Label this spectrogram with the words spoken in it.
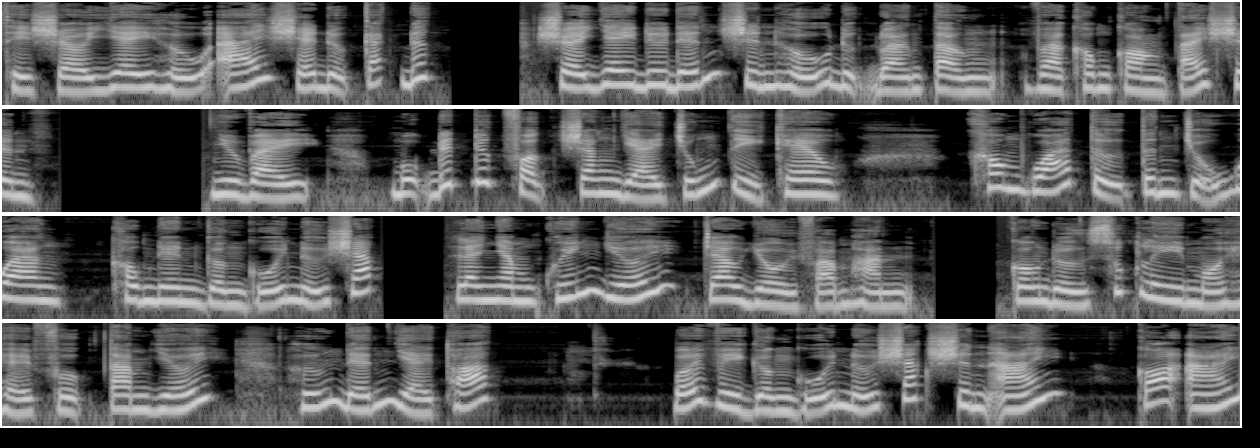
thì sợi dây hữu ái sẽ được cắt đứt. Sợi dây đưa đến sinh hữu được đoạn tận và không còn tái sinh. Như vậy, mục đích Đức Phật răng dạy chúng tỳ kheo, không quá tự tin chủ quan, không nên gần gũi nữ sắc, là nhằm khuyến giới, trao dồi phạm hạnh, con đường xuất ly mọi hệ phượt tam giới, hướng đến giải thoát. Bởi vì gần gũi nữ sắc sinh ái, có ái,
